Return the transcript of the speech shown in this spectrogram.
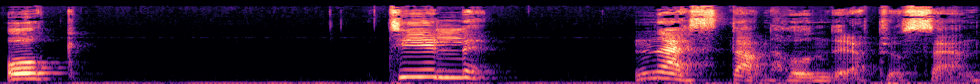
Och till nästan 100%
